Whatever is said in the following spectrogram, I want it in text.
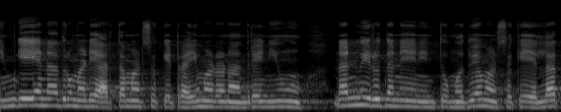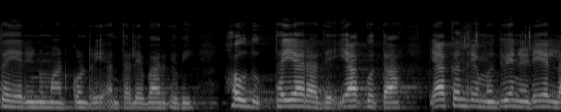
ನಿಮಗೆ ಏನಾದರೂ ಮಾಡಿ ಅರ್ಥ ಮಾಡಿಸೋಕ್ಕೆ ಟ್ರೈ ಮಾಡೋಣ ಅಂದರೆ ನೀವು ನನ್ನ ವಿರುದ್ಧನೇ ನಿಂತು ಮದುವೆ ಮಾಡಿಸೋಕ್ಕೆ ಎಲ್ಲ ತಯಾರಿನೂ ಮಾಡ್ಕೊಂಡ್ರಿ ಅಂತಾಳೆ ಭಾರ್ಗವಿ. ಹೌದು, ತಯಾರಾದೆ. ಯಾಕೆ ಗೊತ್ತಾ? ಯಾಕಂದರೆ ಮದುವೆ ನಡೆಯಲ್ಲ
